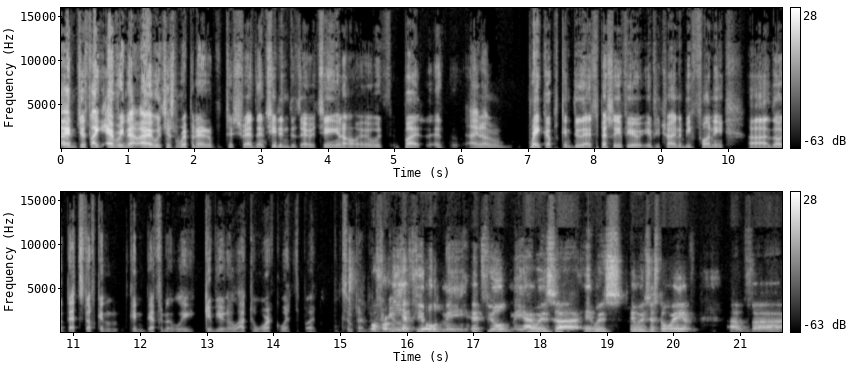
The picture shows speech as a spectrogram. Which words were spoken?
and just like every night, I was just ripping her to shreds, and she didn't deserve it. She, you know, it was, but it, I know breakups can do that, especially if you're if you're trying to be funny. Uh, though that stuff can can definitely give you a lot to work with, but sometimes. Well, for me, it fueled me. It fueled me. I was, uh, it was, it was just a way of, of uh,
